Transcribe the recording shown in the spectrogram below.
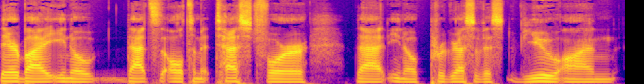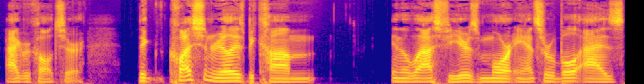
thereby you know that's the ultimate test for that you know progressivist view on agriculture. The question really has become in the last few years more answerable as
